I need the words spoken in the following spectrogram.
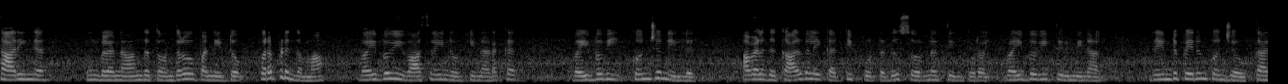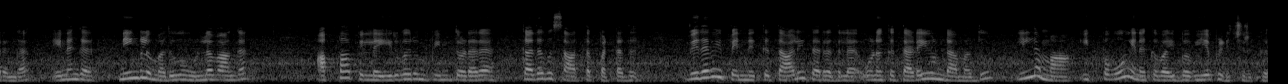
சாரிங்க உங்களை நாங்கள் தொந்தரவு பண்ணிட்டோம். புறப்படுங்கம்மா. வைபவி வாசலை நோக்கி நடக்க வைபவி கொஞ்சம் நில்லு. அவளது கால்களை கட்டி போட்டது சொர்ணத்தின் குரல். வைபவி திரும்பினாள். ரெண்டு பேரும் கொஞ்சம் உட்காருங்க. என்னங்க நீங்களும் அதுவும் உள்ள வாங்க. அப்பா பிள்ளை இருவரும் பின்தொடர கதவு சாத்தப்பட்டது. விதவை பெண்ணுக்கு தாலி தர்றதுல உனக்கு தடையுண்டா மது? இல்லைம்மா இப்போவும் எனக்கு வைபவியே பிடிச்சிருக்கு.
